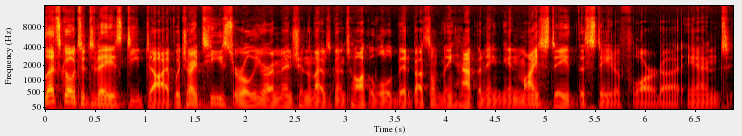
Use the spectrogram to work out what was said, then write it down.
Let's go to today's deep dive, which I teased earlier. I mentioned that I was going to talk a little bit about something happening in my state, the state of Florida. And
